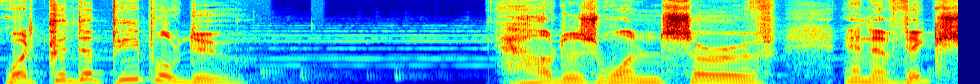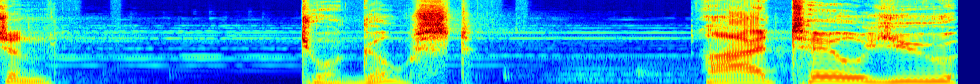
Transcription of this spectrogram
what could the people do? How does one serve an eviction to a ghost? I tell you,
